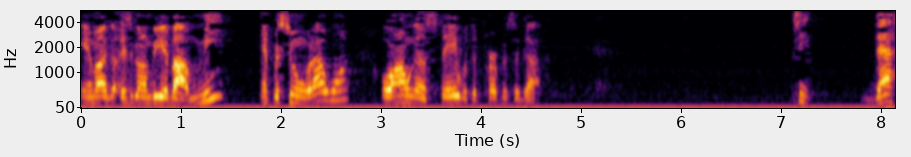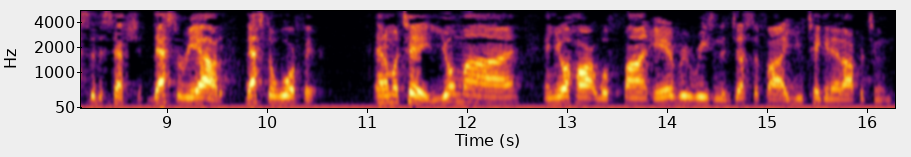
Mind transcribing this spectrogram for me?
Am I, is it going to be about me and pursuing what I want, or I'm going to stay with the purpose of God? See, that's the deception. That's the reality. That's the warfare. And I'm going to tell you, your mind and your heart will find every reason to justify you taking that opportunity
